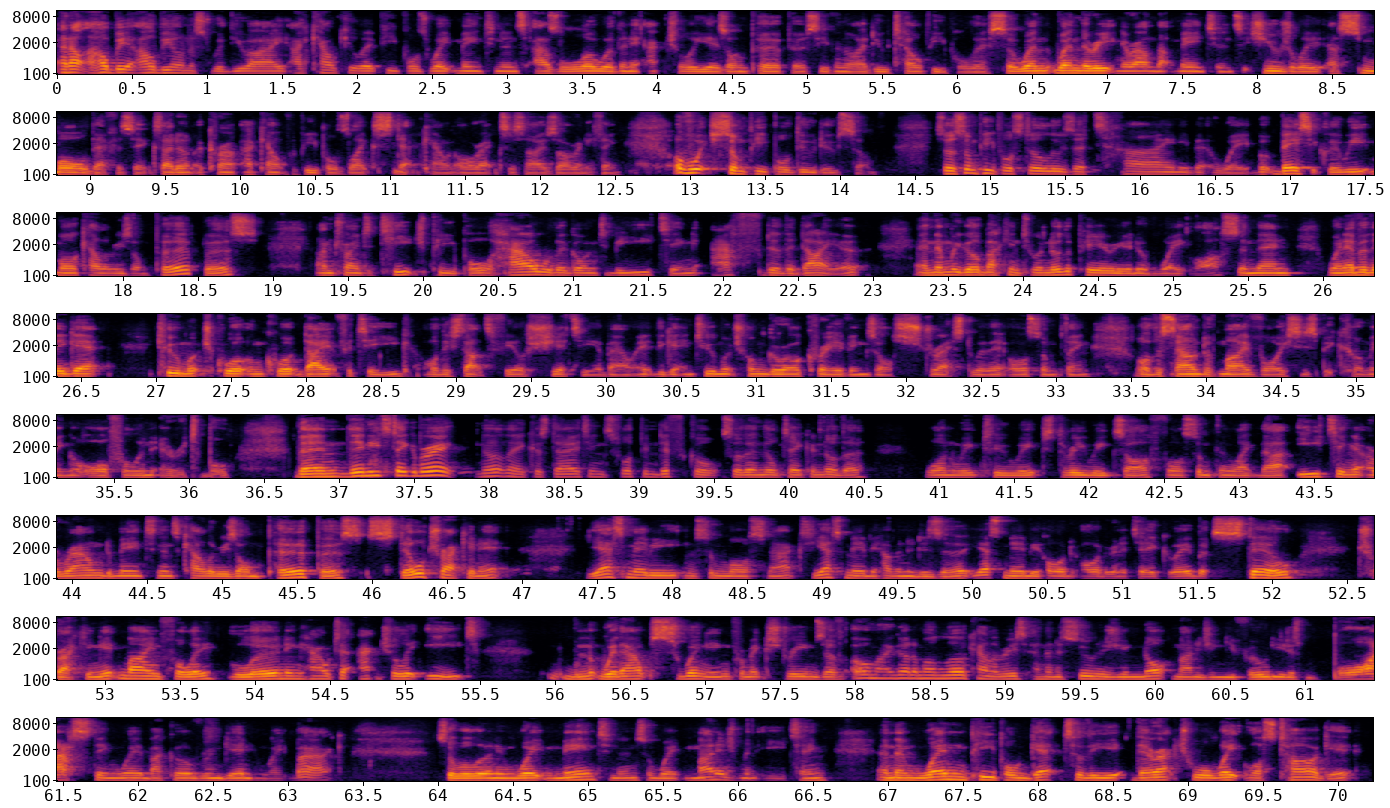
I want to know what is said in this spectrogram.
and I'll, I'll, be I'll be honest with you. I, I calculate people's weight maintenance as lower than it actually is on purpose, even though I do tell people this. So when when they're eating around that maintenance, it's usually a small deficit because I don't account, account for people's like step count or exercise or anything, of which some people do do some. So some people still lose a tiny bit of weight, but basically we eat more calories on purpose. I'm trying to teach people how they're going to be eating after the diet, and then we go back into another period of weight loss, and then whenever they get too much quote unquote diet fatigue or they start to feel shitty about it. They're getting too much hunger or cravings or stressed with it or something, or the sound of my voice is becoming awful and irritable. Then they need to take a break, don't they? Because dieting's flipping difficult. So then they'll take another one week, two weeks, three weeks off or something like that, eating it around maintenance calories on purpose, still tracking it. Yes, maybe eating some more snacks. Yes, maybe having a dessert. Yes, maybe ordering a takeaway, but still tracking it mindfully, learning how to actually eat without swinging from extremes of oh my god i'm on low calories. And then as soon as you're not managing your food you're just blasting way back over and gaining weight back. So we're learning weight maintenance and weight management eating. And then when people get to the their actual weight loss target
